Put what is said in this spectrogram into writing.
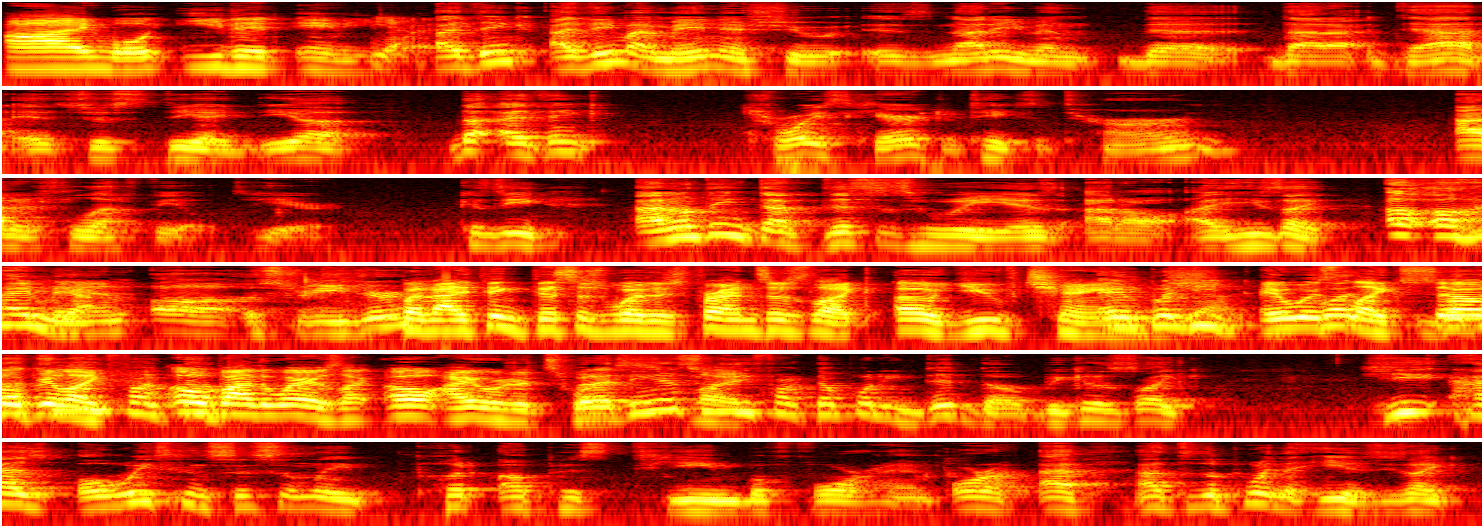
I will eat it anyway. Yeah. I think I think my main issue is not even the that that it's just the idea that I think Troy's character takes a turn out of left field here because he I don't think that this is who he is at all. I, he's like oh oh hey man uh, a stranger But I think this is what his friends is like. Oh, you've changed. And- but he- it was but- like so. Be like, oh, up. by the way, I was like, oh, I ordered Swiss. But I think that's like, really fucked up what he did though, because like he has always consistently put up his team before him, or uh, uh, to the point that he is. He's like,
